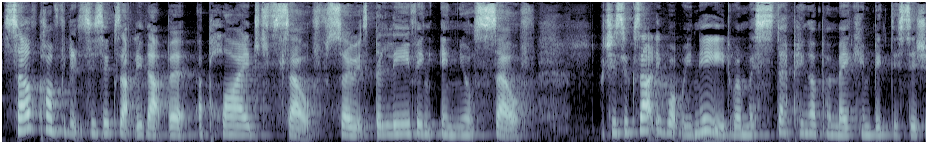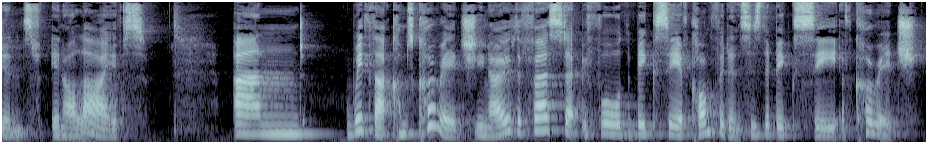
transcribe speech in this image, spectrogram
Self confidence is exactly that, but applied to self. So it's believing in yourself, which is exactly what we need when we're stepping up and making big decisions in our lives. And with that comes courage. You know, the first step before the big C of confidence is the big C of courage.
